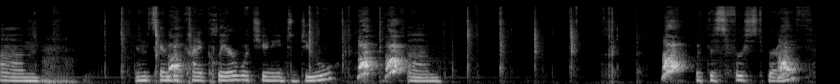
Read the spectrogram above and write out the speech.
Um, and it's going to be kind of clear what you need to do um, with this first breath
